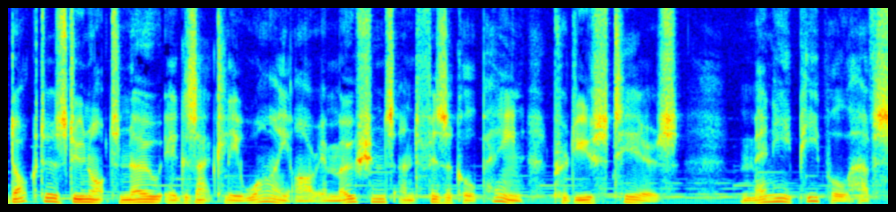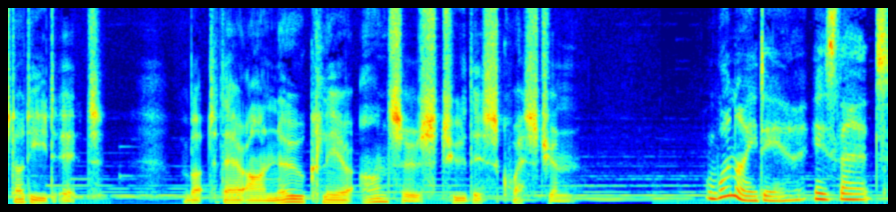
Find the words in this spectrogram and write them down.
Doctors do not know exactly why our emotions and physical pain produce tears. Many people have studied it, but there are no clear answers to this question. One idea is that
